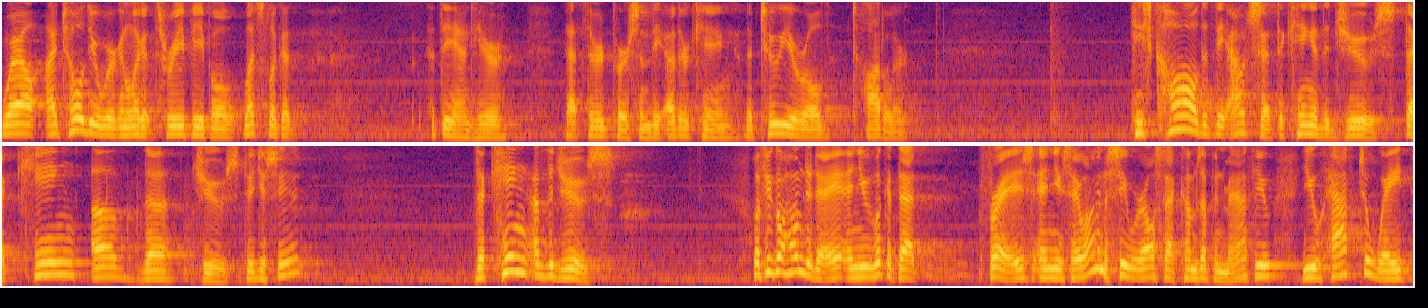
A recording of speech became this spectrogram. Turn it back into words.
Well, I told you we are going to look at three people. Let's look at at the end here that third person, the other king, the two year old toddler. He's called at the outset the King of the Jews, the King of the Jews. Did you see it? The King of the Jews. Well, if you go home today and you look at that phrase and you say, Well, I'm going to see where else that comes up in Matthew, you have to wait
